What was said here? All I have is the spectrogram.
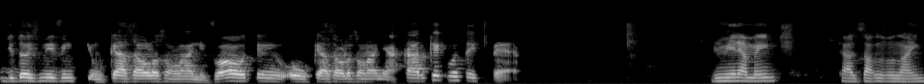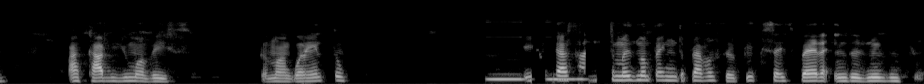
de 2021? Que as aulas online voltem ou que as aulas online acabem? O que, que você espera? Primeiramente, que as aulas online acabem de uma vez. Eu não aguento e eu quero fazer essa mesma pergunta para você. O que, que você espera em 2021?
